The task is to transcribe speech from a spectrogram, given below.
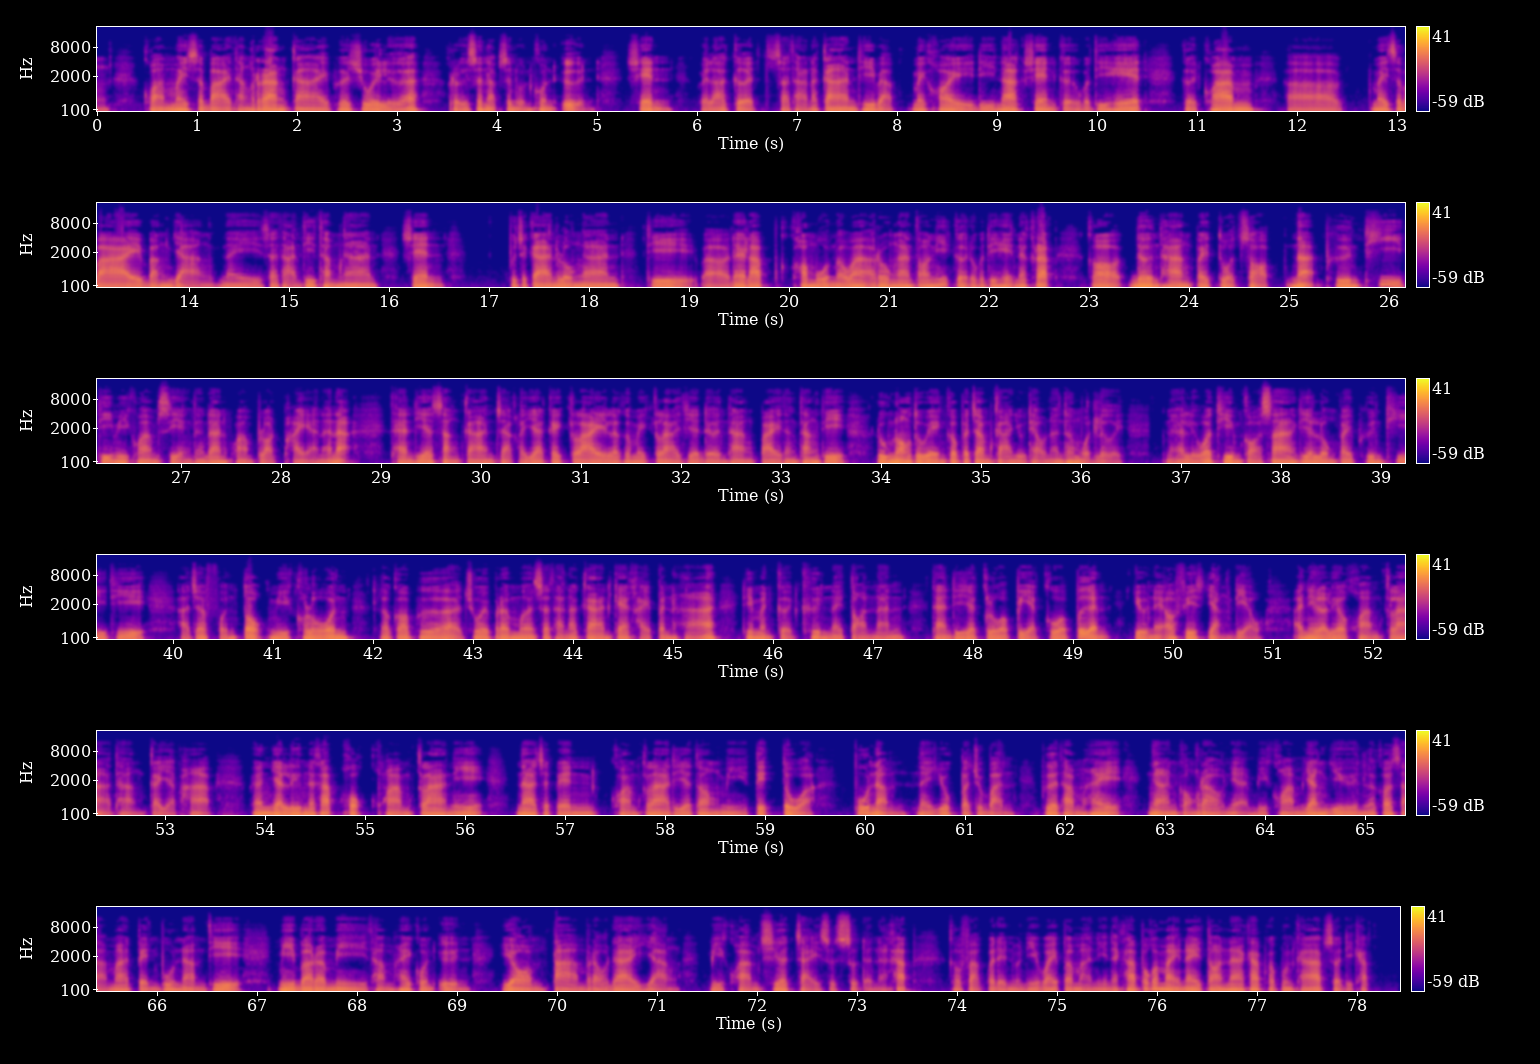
ความไม่สบายทางร่างกายเพื่อช่วยเหลือ หรือสนับสนุนคนอื่น เช่น เวลาเกิดสถานการณ์ที่แบบไม่ค่อยดีนัก เช่น เกิดอุบัติเหตุ เกิดความไม่สบายบางอย่างในสถานที่ทำงาน เช่น ผู้จัดการโรงงานที่ได้รับข้อมูลมาว่าโรงงานตอนนี้เกิดอุบัติเหตุนะครับ ก็เดินทางไปตรวจสอบณพื้นที่ที่มีความเสี่ยงทางด้านความปลอดภัยอันนั้นอะแทนที่จะสั่งการจากระยะไกลๆ แล้วก็ไม่กล้าที่จะเดินทางไปทั้งๆทที่ลูกน้องตัวเองก็ประจำการอยู่แถวนั้นทั้งหมดเลยนะหรือว่าทีมก่อสร้างที่จะลงไปพื้นที่ที่อาจจะฝนตกมีโคลน แล้วก็เพื่อช่วยประเมินสถานการณ์แก้ไขปัญหาที่มันเกิดขึ้นในตอนนั้น แทนที่จะกลัวเปียกกลัวเปื้อนอยู่ในออฟฟิศอย่างเดียว อันนี้เราเรียกว่าความกล้าทางกายภาพ เพราะฉะนั้นอย่าลืมนะครับ 6 ความกล้านี้น่าจะเป็นความกล้าที่จะต้องมีติดตัว ผู้นำในยุคปัจจุบัน เพื่อทำให้งานของเราเนี่ยมีความยั่งยืน แล้วก็สามารถเป็นผู้นำที่มีบารมีทำให้คนอื่น ยอมตามเราได้อย่าง มีความเชื่อใจสุดๆนะครับ ก็ฝากประเด็นวันนี้ไว้ประมาณนี้นะครับพบกันใหม่ในตอนหน้าครับขอบคุณครับ สวัสดีครับ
